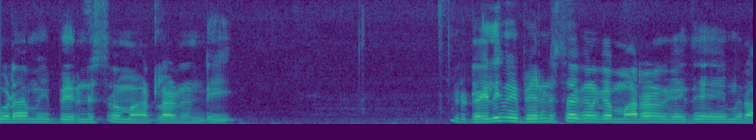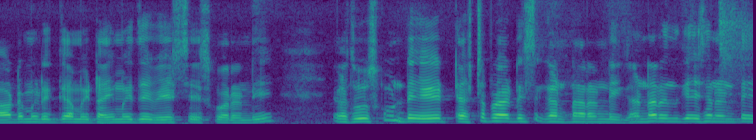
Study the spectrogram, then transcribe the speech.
కూడా మీ పేరెంట్స్తో మాట్లాడండి. మీరు డైలీ మీ పేరెంట్స్తో కనుక మాట్లాడడానికైతే మీరు ఆటోమేటిక్గా మీ టైం అయితే వేస్ట్ చేసుకోరండి. ఇక చూసుకుంటే టెస్ట్ ప్రాక్టీస్ గంటన్నారండి గంటన్నర ఎందుకు వేసానంటే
